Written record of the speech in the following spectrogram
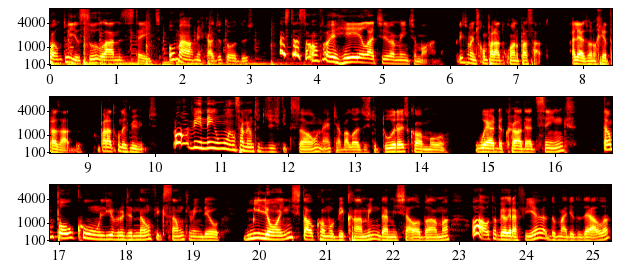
Enquanto isso, lá nos States, o maior mercado de todos, a situação foi relativamente morna, principalmente comparado com o ano passado. Aliás, o ano retrasado, comparado com 2020. Não houve nenhum lançamento de ficção, né, que abalou as estruturas, como Where the Crawdad Sings. Tampouco um livro de não ficção que vendeu milhões, tal como Becoming, da Michelle Obama, ou a autobiografia do marido dela,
